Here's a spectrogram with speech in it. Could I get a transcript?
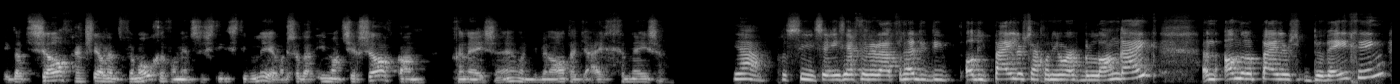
ik dat zelfherstellend vermogen van mensen stimuleer, zodat iemand zichzelf kan genezen. Hè? Want je bent altijd je eigen genezen. Ja, precies. En je zegt inderdaad van hè, die, die, al die pijlers zijn gewoon heel erg belangrijk. Een andere pijler is beweging.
